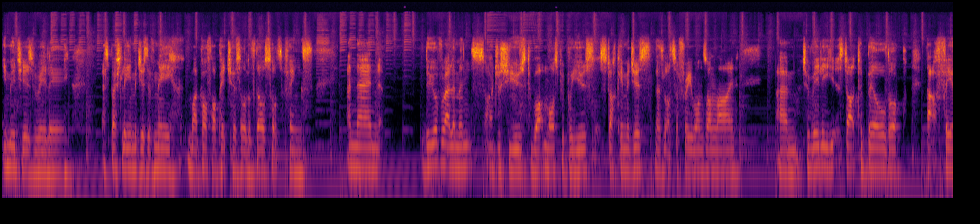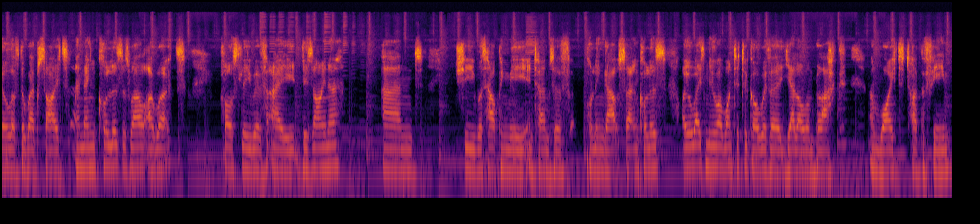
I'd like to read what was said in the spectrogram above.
images really especially images of me, my profile pictures, all of those sorts of things. And then the other elements, I just used what most people use stock images. There's lots of free ones online um, to really start to build up that feel of the website. And then colors as well. I worked closely with a designer, and she was helping me in terms of pulling out certain colors. I always knew I wanted to go with a yellow and black and white type of theme,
